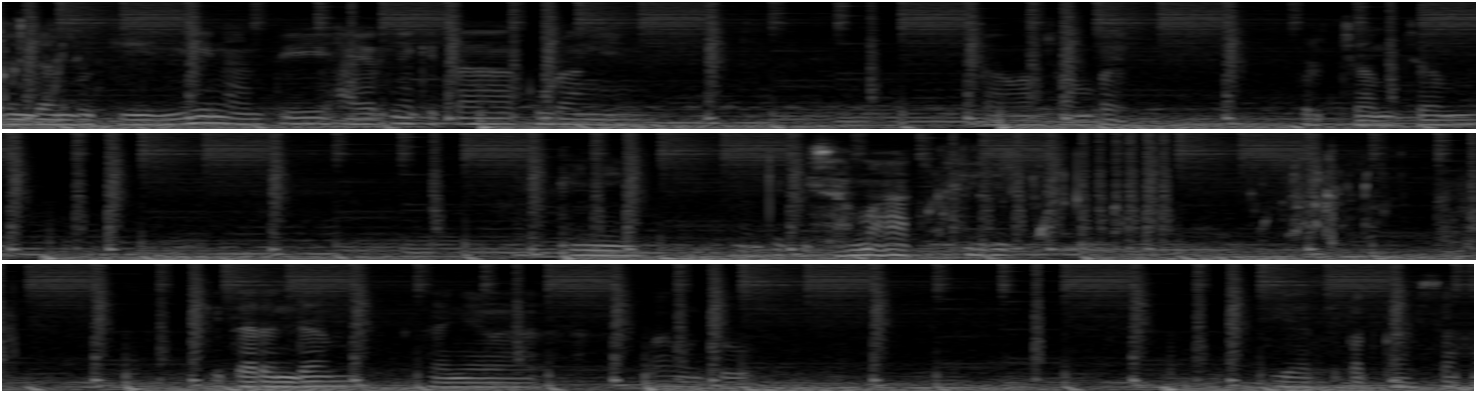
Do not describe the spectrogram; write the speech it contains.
terendam begini nanti airnya kita kurangin kayak gini nanti bisa mati. Kita rendam hanya apa untuk biar cepat basah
